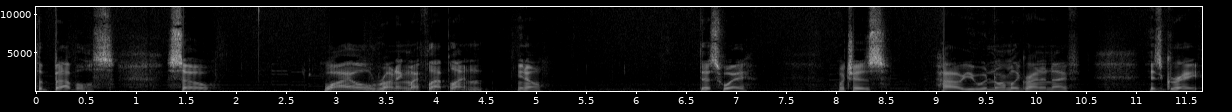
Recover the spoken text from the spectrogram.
the bevels. So while running my flat platen, you know, this way, which is how you would normally grind a knife, is great.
